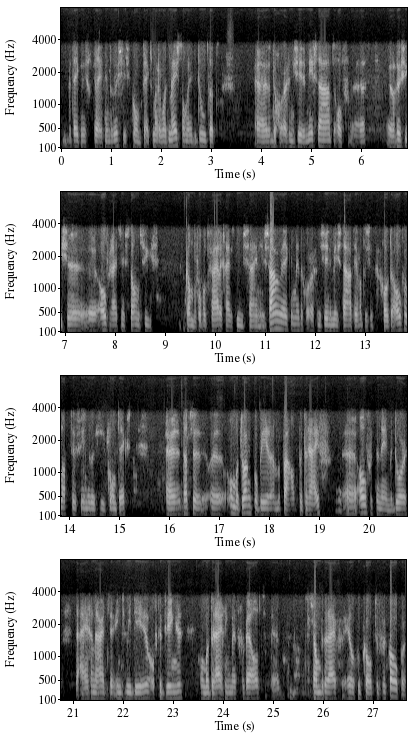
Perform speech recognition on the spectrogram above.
betekenis gekregen in de Russische context. Maar er wordt meestal mee bedoeld dat de georganiseerde misdaad of Russische overheidsinstanties, kan bijvoorbeeld veiligheidsdienst zijn in samenwerking met de georganiseerde misdaad. Hè, want er zit een grote overlap tussen in de Russische context. Uh, dat ze uh, onder dwang proberen een bepaald bedrijf uh, over te nemen door de eigenaar te intimideren of te dwingen onder dreiging met geweld zo'n bedrijf heel goedkoop te verkopen.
